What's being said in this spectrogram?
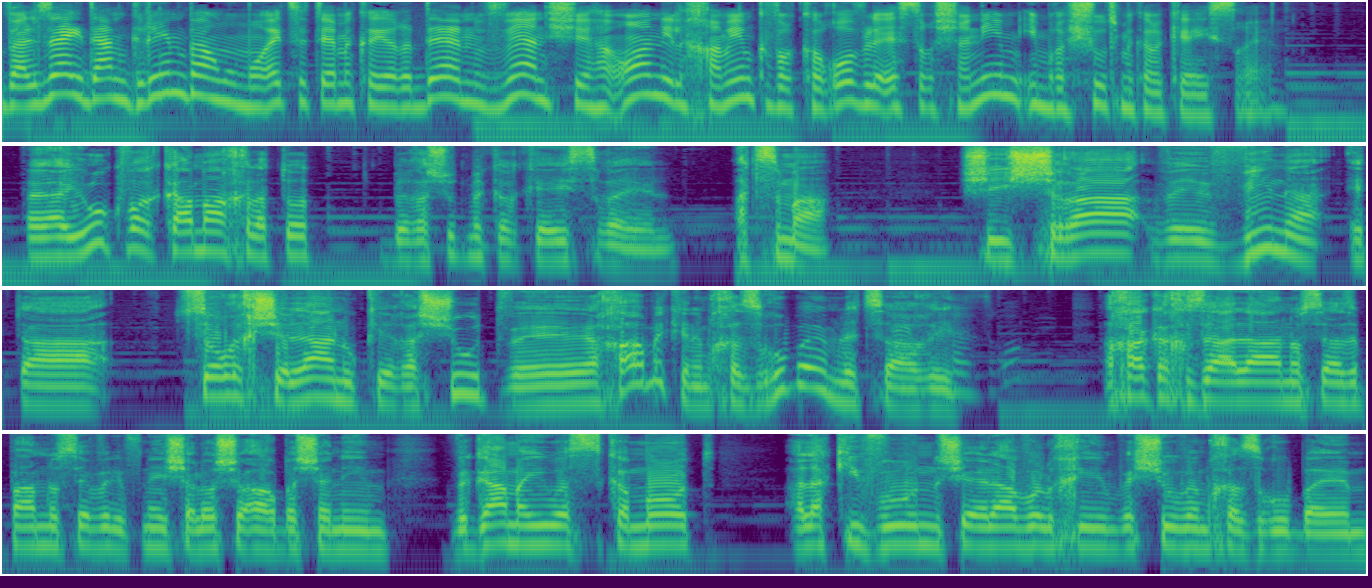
ועל זה עידן גרינבאום ומועצת עמק הירדן ואנשי ההון נלחמים כבר קרוב לעשר שנים עם רשות מקרקעי ישראל. היו כבר כמה החלטות ברשות מקרקעי ישראל עצמה, שאישרה והבינה את הצורך שלנו כרשות, ואחר מכן הם חזרו בהם לצערי. אחר כך זה עלה הנושא הזה פעם נוספת לפני שלוש או ארבע שנים, וגם היו הסכמות על הכיוון שאליו הולכים, ושוב הם חזרו בהם.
